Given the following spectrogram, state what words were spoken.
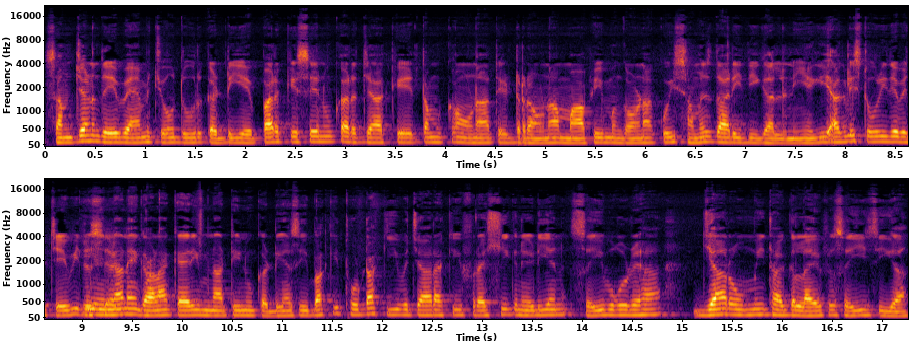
ਸਮਝਣ ਦੇ ਵਹਿਮ ਚੋਂ ਦੂਰ ਕੱਢੀਏ। ਪਰ ਕਿਸੇ ਨੂੰ ਘਰ ਜਾ ਕੇ ਧਮਕਾਉਣਾ ਤੇ ਡਰਾਉਣਾ ਮਾਫੀ ਮੰਗਾਉਣਾ ਕੋਈ ਸਮਝਦਾਰੀ ਦੀ ਗੱਲ ਨਹੀਂ ਹੈਗੀ। ਅਗਲੀ ਸਟੋਰੀ ਦੇ ਵਿੱਚ ਇਹ ਵੀ ਦੱਸਿਆ ਇਹਨਾਂ ਨੇ ਗਾਲਾਂ ਕੈਰੀ ਮਨਾਟੀ ਨੂੰ ਕੱਢੀਆਂ ਸੀ। ਬਾਕੀ ਤੁਹਾਡਾ ਕੀ ਵਿਚਾਰ ਆ? ਕਿ ਫਰੈਸ਼ੀ ਕੈਨੇਡੀਅਨ ਸਹੀ ਬੋਲ ਰਿਹਾ, ਜਾਂ ਰੋਮੀ ਥੱਗ ਲਾਈਫ ਸਹੀ ਸੀਗਾ,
